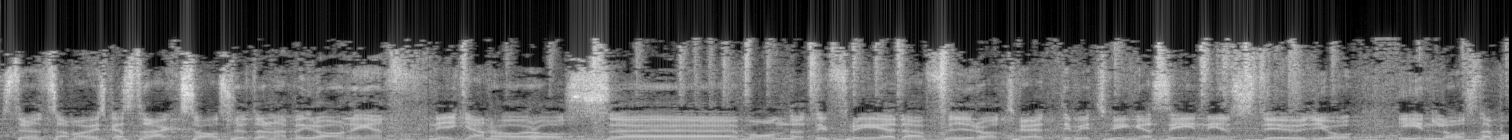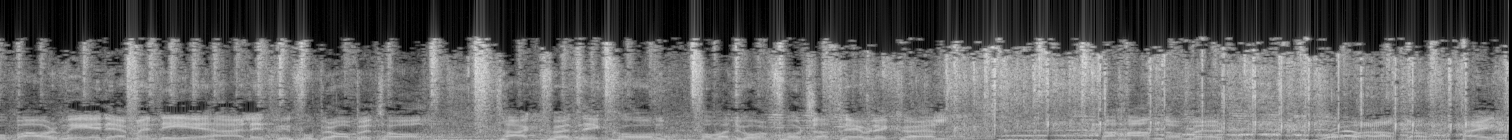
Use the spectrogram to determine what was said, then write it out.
Strunt samma. Vi ska strax avsluta den här begravningen. Ni kan höra oss eh, måndag till fredag 4.30. Vi tvingas in i en studio inlåsta på Bauer Media, men det är härligt. Vi får bra betalt. Tack för att ni kom. Hoppas att ni får en fortsatt trevlig kväll. Ta hand om er och varandra. Hej!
